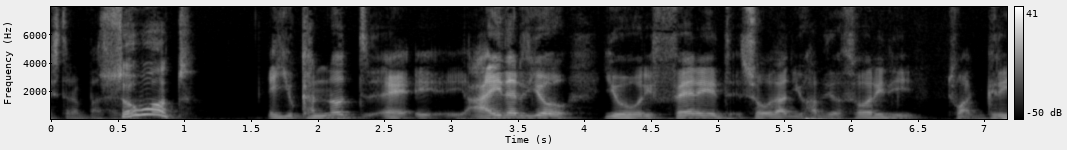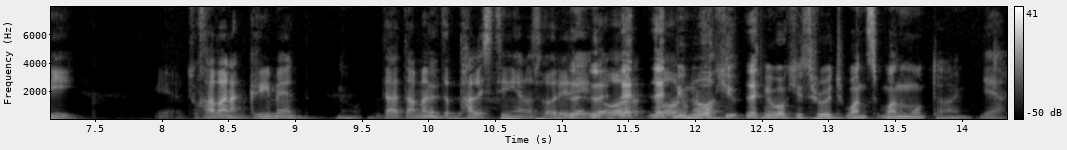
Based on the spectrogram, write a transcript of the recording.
Mr. Abbas. So what? Uh, you cannot uh, uh, either you you refer it so that you have the authority to agree to have an agreement No. that among the Palestinian Authority. Let, let- or, let- let or me walk you. Let me walk you through it once, one more time. Yeah.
